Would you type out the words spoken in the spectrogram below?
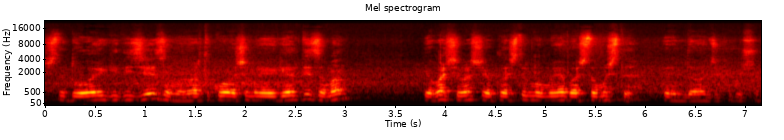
İşte doğaya gideceği zaman artık o aşamaya geldiği zaman yavaş yavaş yaklaştırmamaya başlamıştı benim daha önceki kuşum.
